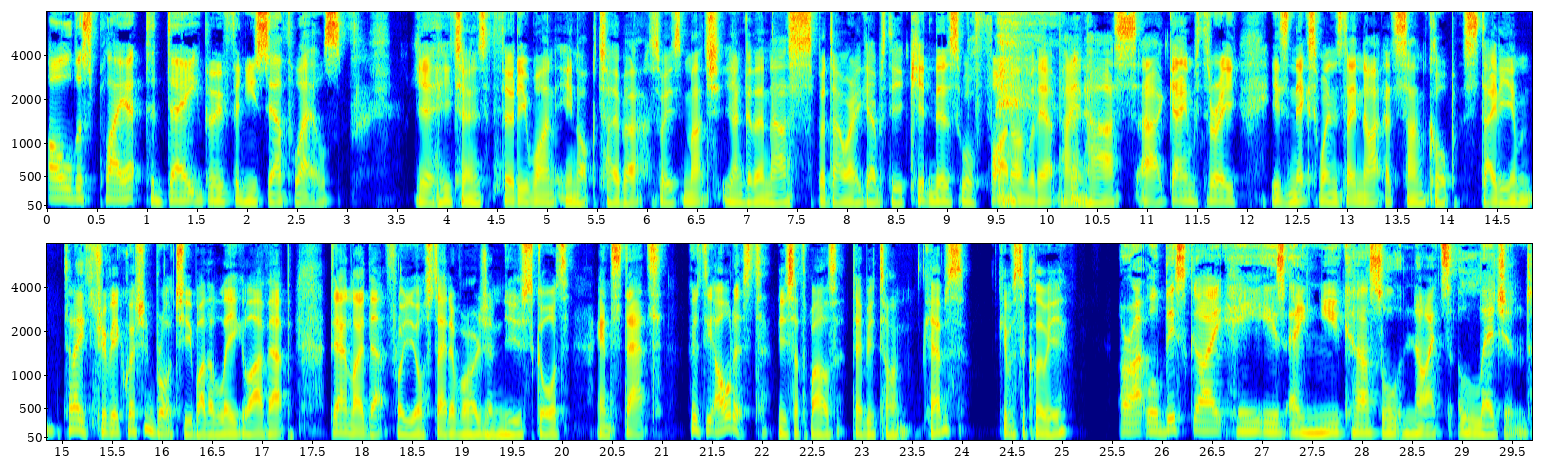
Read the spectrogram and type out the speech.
oldest player to debut for New South Wales. Yeah, he turns 31 in October, so he's much younger than us. But don't worry, Gabs, the Echidnas will fight on without Payne Haas. Uh, game three is next Wednesday night at Suncorp Stadium. Today's trivia question brought to you by the League Live app. Download that for your State of Origin news, scores, and stats. Who's the oldest New South Wales debutant? Gabs, give us a clue here. All right, well, this guy, he is a Newcastle Knights legend.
